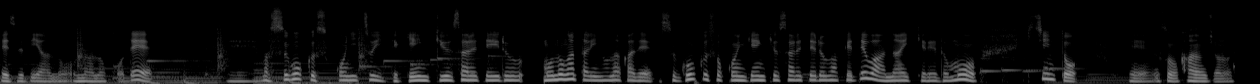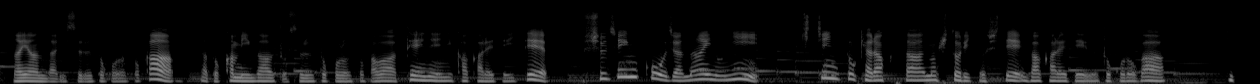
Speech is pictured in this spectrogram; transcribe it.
レズビアンの女の子で、えー、まあ、すごくそこについて言及されている物語の中ですごくそこに言及されているわけではないけれどもきちんと、えー、その彼女の悩んだりするところとかあとカミングアウトするところとかは丁寧に書かれていて主人公じゃないのにきちんとキャラクターの一人として描かれているところがきっ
